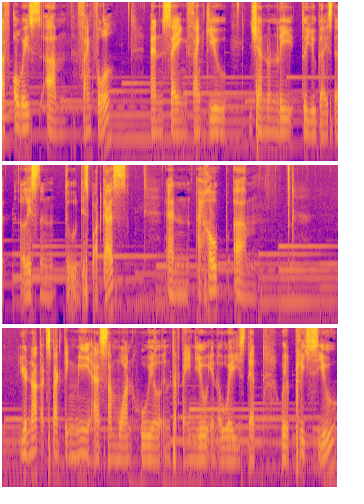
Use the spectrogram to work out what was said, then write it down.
I've always um, thankful and saying thank you genuinely to you guys that listen to this podcast, and I hope um, you're not expecting me as someone who will entertain you in a ways that will please you,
